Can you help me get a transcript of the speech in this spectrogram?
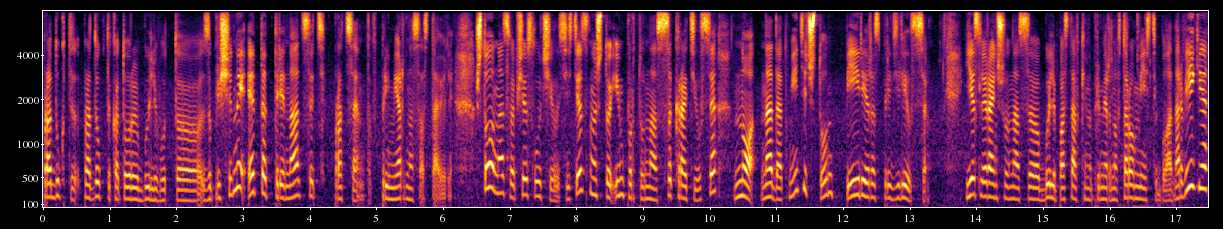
продукты, продукты которые были вот а, запрещены, это 13% примерно составили. Что у нас вообще случилось? Естественно, что импорт у нас сократился, но надо отметить, что он перераспределился. Если раньше у нас э, были поставки, например, на втором месте была Норвегия,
